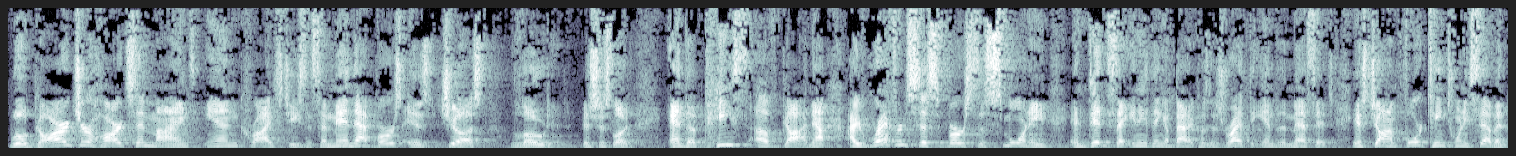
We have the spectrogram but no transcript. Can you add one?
will guard your hearts and minds in Christ Jesus. And man, that verse is just loaded. It's just loaded and the peace of God. Now, I referenced this verse this morning and didn't say anything about it because it's right at the end of the message. It's John 14, 27,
